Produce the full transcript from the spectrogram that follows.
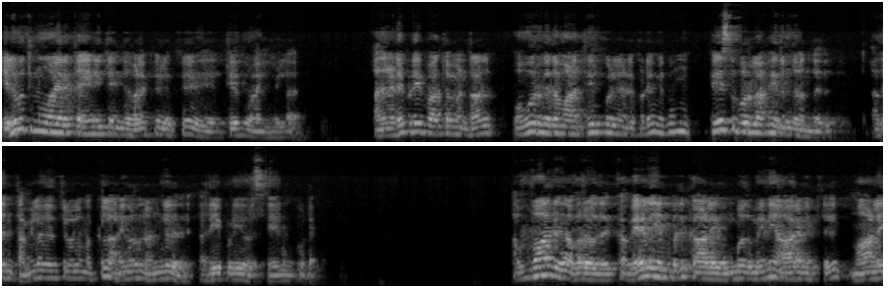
எழுபத்தி மூவாயிரத்தி ஐநூத்தி ஐந்து வழக்குகளுக்கு தீர்ப்பு வழங்கியுள்ளார். அதன் அடிப்படையில் பார்த்தோம் என்றால் ஒவ்வொரு விதமான தீர்ப்புகளின் அடிப்படை மிகவும் பேசுபொருளாக இருந்து வந்தது. அதன் தமிழகத்தில் உள்ள மக்கள் அனைவரும் நன்கு அறியக்கூடிய ஒரு செயலும் கூட. அவ்வாறு அவரது க- வேலை என்பது காலை ஒன்பது மணி ஆரம்பித்து மாலை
